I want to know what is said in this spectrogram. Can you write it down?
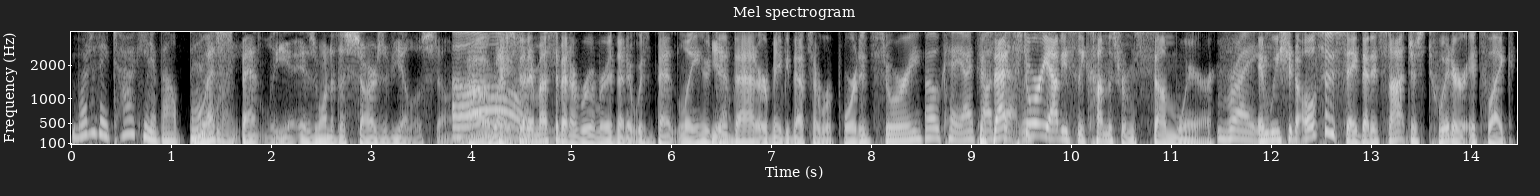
What are they talking about? Bentley. Wes Bentley is one of the stars of Yellowstone. Oh. okay, so there must have been a rumor that it was Bentley who Yeah. did that, or maybe that's a reported story. Okay, I Because thought that, was- story obviously comes from somewhere, Right. And we should also say that it's not just Twitter; it's like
